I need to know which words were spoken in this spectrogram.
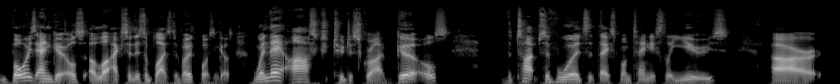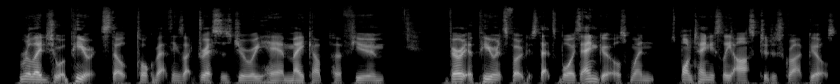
boys and girls alike, so this applies to both boys and girls, when they're asked to describe girls, the types of words that they spontaneously use are related to appearance. They'll talk about things like dresses, jewelry, hair, makeup, perfume. Very appearance focused. That's boys and girls when spontaneously asked to describe girls.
